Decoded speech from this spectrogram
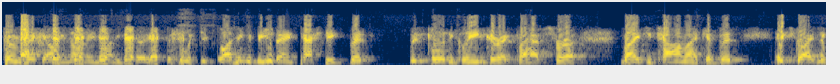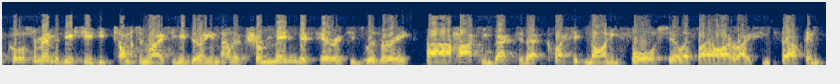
from Greco in 1992, which is- I think would be fantastic, but a bit politically incorrect perhaps for a major car maker. But it's great, and of course, remember this year Dick Johnson Racing are doing another tremendous heritage livery, uh, harking back to that classic '94 Shell FAI Racing Falcon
